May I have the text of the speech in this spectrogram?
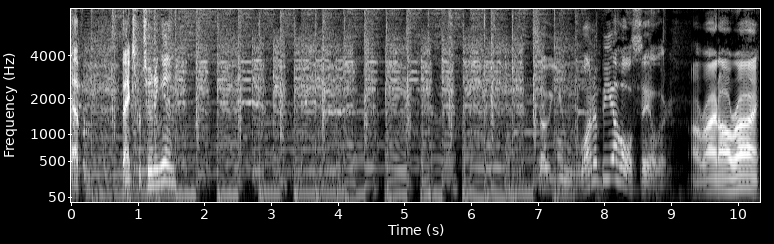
ever. Thanks for tuning in. So you want to be a wholesaler? All right, all right.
